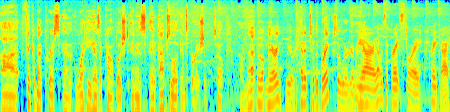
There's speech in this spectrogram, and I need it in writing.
uh, think about Chris and what he has accomplished. It is an absolute inspiration. So, on that note, Mary, we are headed to the break, so we're going to. We are. That was a great story. Great guy.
